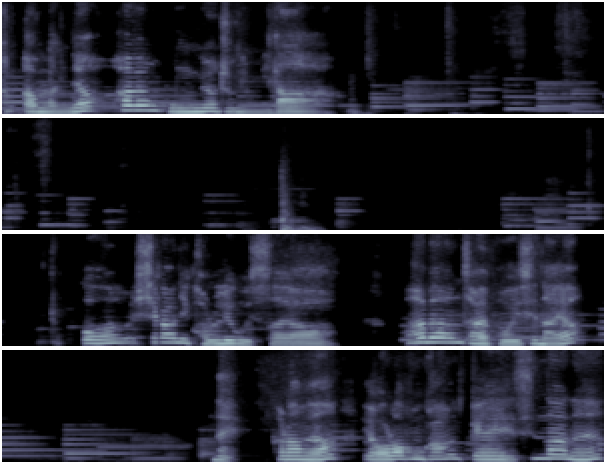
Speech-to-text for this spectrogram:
잠깐만요. 화면 공유 중입니다. 조금 시간이 걸리고 있어요. 화면 잘 보이시나요? 네. 그러면 여러분과 함께 신나는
